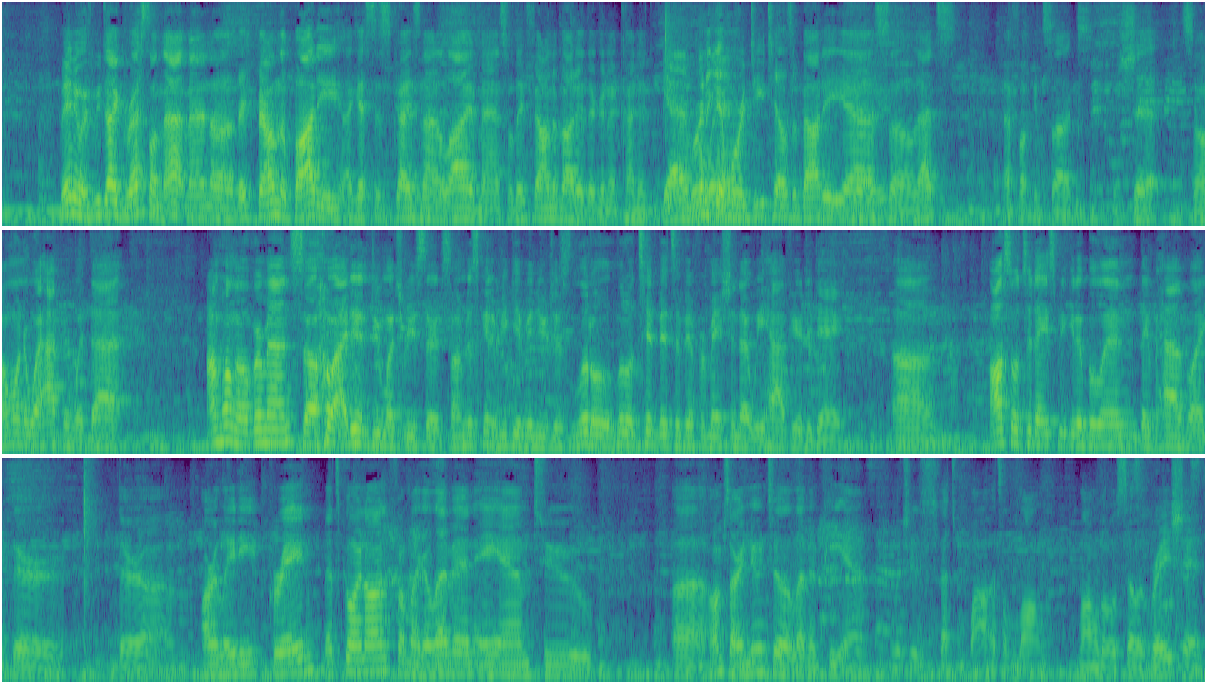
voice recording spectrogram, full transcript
But anyways, we digressed on that, man. Uh, they found the body. I guess this guy's not alive, man. So they found about it. They're gonna kind of Yeah, we're gonna get more details about it. Yeah, Yeah. so that's that fucking sucks. Shit. So I wonder what happened with that. I'm hungover, man, so I didn't do much research. So I'm just gonna be giving you just little little tidbits of information that we have here today. Um, also today, speaking of Belen, they have like their their um, Our Lady parade that's going on from like 11 a.m. to Uh, oh, I'm sorry, noon to 11 p.m., which is that's wow, that's a long, long little celebration.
